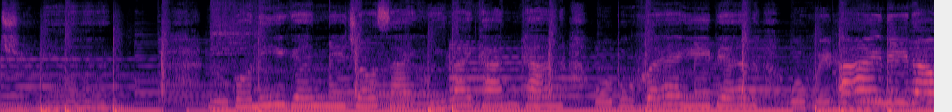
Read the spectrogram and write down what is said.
局面。如果你愿意，就再回来看看，我不会变，我会爱你到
